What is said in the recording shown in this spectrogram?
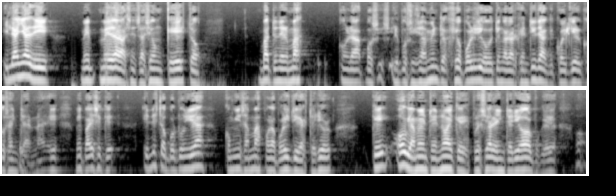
y le añadí, me, me, da la sensación que esto va a tener más con la el posicionamiento geopolítico que tenga la Argentina que cualquier cosa interna. Eh, me parece que en esta oportunidad comienza más por la política exterior, que obviamente no hay que despreciar el interior, porque oh,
